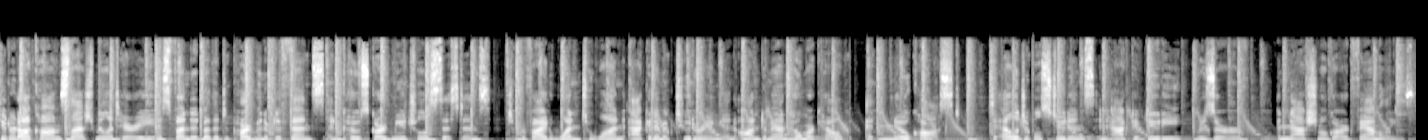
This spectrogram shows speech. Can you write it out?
Tutor.com slash military is funded by the Department of Defense and Coast Guard Mutual Assistance to provide one to one academic tutoring and on demand homework help at no cost to eligible students in active duty, reserve, and National Guard families.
